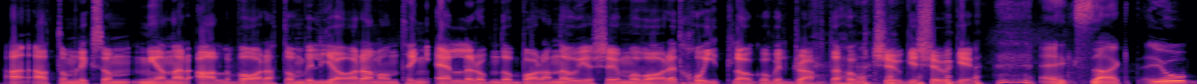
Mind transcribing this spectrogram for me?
att de liksom menar allvar, att de vill göra någonting eller om de bara nöjer sig med att vara ett skitlag och vill drafta högt 2020. Exakt. Jo,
